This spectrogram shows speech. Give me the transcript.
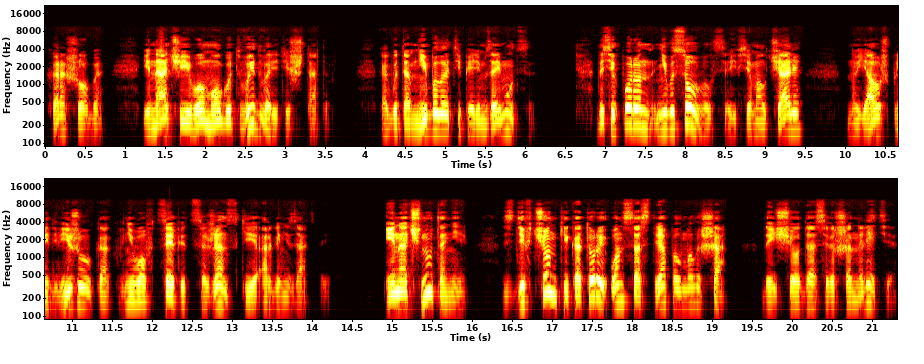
Хорошо бы. Иначе его могут выдворить из Штатов. Как бы там ни было, теперь им займутся. До сих пор он не высовывался, и все молчали, но я уж предвижу, как в него вцепятся женские организации. И начнут они с девчонки, которой он состряпал малыша, да еще до совершеннолетия.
